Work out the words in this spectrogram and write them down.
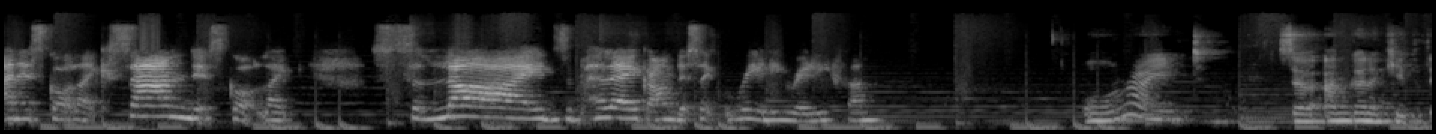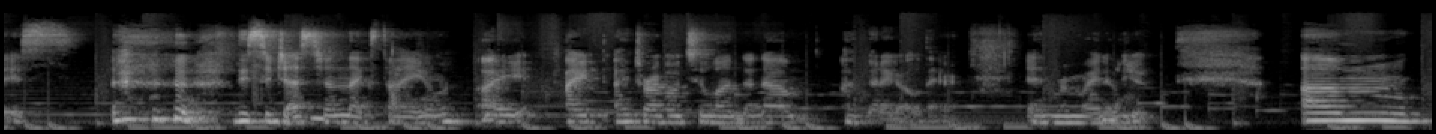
and it's got like sand. It's got like slides, a playground. It's like really really fun. All right. So I'm gonna keep this this suggestion next time I I, I travel to London. Um, I'm gonna go there and remind of you. Um.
